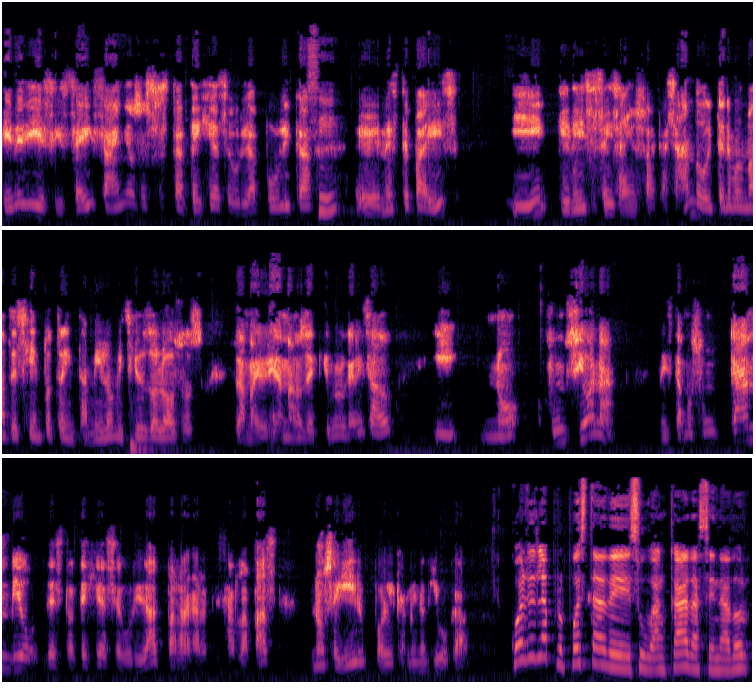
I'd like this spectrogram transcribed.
tiene 16 años esa estrategia de seguridad pública eh, en este país y tiene 16 años fracasando. Hoy tenemos más de 130 mil homicidios dolosos, la mayoría en manos del crimen organizado, y no funciona. Necesitamos un cambio de estrategia de seguridad para garantizar la paz, no seguir por el camino equivocado. ¿Cuál es la propuesta de su bancada, senador?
